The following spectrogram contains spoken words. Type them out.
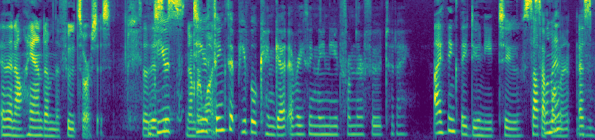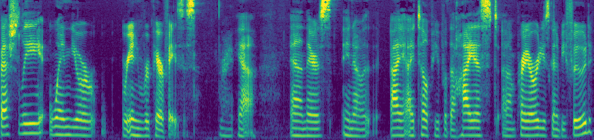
and then I'll hand them the food sources. So this do you, is number do you one. think that people can get everything they need from their food today? I think they do need to supplement, Supplement, mhm. especially when you're in repair phases. Right. Yeah. And there's, you know, I, I tell people the highest um, priority is going to be food.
